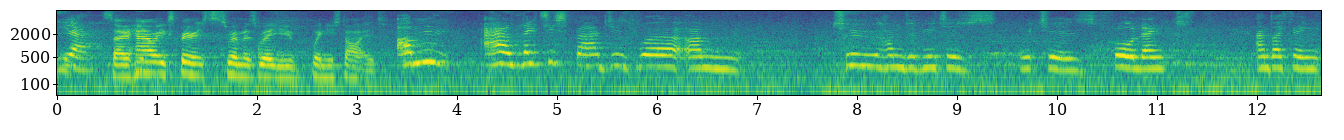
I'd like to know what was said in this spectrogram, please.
yeah. So how experienced swimmers were you when you started? Um, our latest badges were um, 200 meters, which is four lengths, and I think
